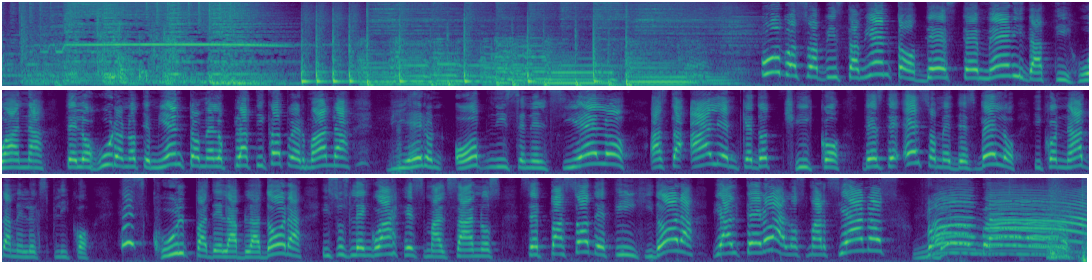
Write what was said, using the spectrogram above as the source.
Hubo su avistamiento desde Mérida, Tijuana. Te lo juro, no te miento, me lo platicó tu hermana. Vieron ovnis en el cielo. Hasta Alien quedó chico. Desde eso me desvelo y con nada me lo explico. Es culpa de la habladora y sus lenguajes malsanos. Se pasó de fingidora y alteró a los marcianos. ¡Bomba!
